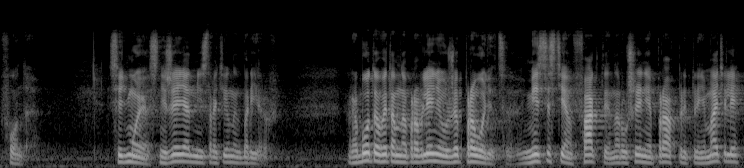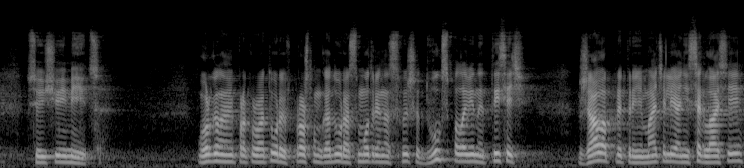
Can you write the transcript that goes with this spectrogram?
фонда. Седьмое. Снижение административных барьеров. Работа в этом направлении уже проводится. Вместе с тем, факты нарушения прав предпринимателей все еще имеются. Органами прокуратуры в прошлом году рассмотрено свыше двух с половиной тысяч жалоб предпринимателей о несогласии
